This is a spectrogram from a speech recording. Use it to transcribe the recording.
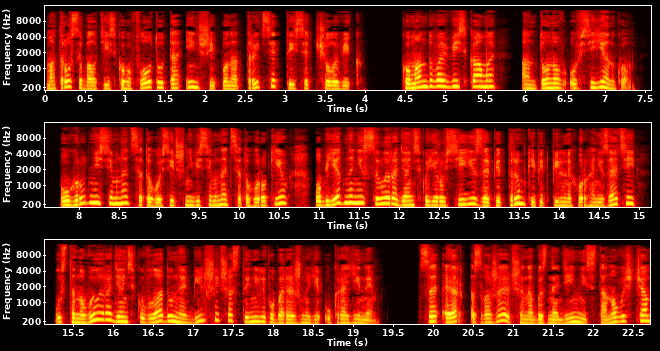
матроси Балтійського флоту та інші понад 30 тисяч чоловік. Командував військами Антонов Овсієнко. У грудні 17 січні 18 років об'єднані сили радянської Росії за підтримки підпільних організацій установили радянську владу на більшій частині лівобережної України. ЦР, зважаючи на безнадійність становища,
